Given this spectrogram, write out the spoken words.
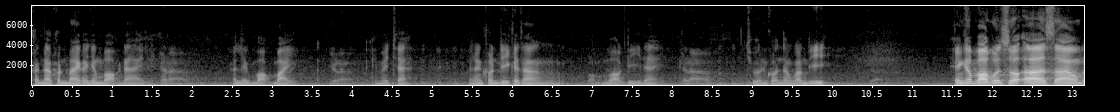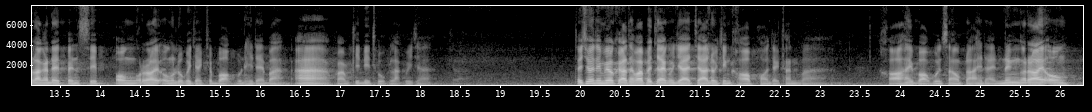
ขนาดคนใบ้ก็ยังบอกได้เลยครับเขาเรียกบอกใบ้ครับเห็นไหมจ๊ะเพราะฉะนั้นคนดีก็ต้องบอกดีได้ครับชวนคนทำความดี เห็นเขาบอกบุญสวเอ่อสร้างองค์พระกันได้เป็นสิบองค์ร้อยองค์ลูกก็อยากจะบอกบุญให้ได้บ้าง อ่า ความคิดนี่ถูกหลักวิชาครับแต่ช่วงที่มีโอกาสถวายปัจจัยคุณยายอาจารย์ลูกจึงขอพรจากท่านว่า ขอให้บอกบุญสร้างองค์พระให้ได้หนึ่งร้อยองค์สาธุ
